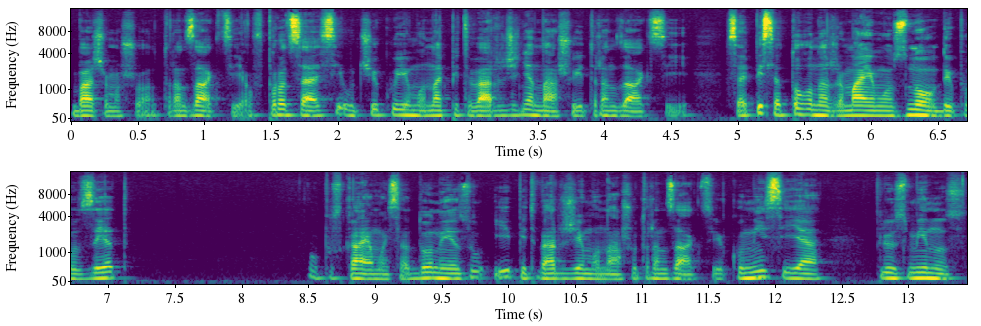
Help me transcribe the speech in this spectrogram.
Бачимо, що транзакція в процесі, очікуємо на підтвердження нашої транзакції. Все, після того нажимаємо знову депозит, опускаємося донизу і підтверджуємо нашу транзакцію. Комісія плюс-мінус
